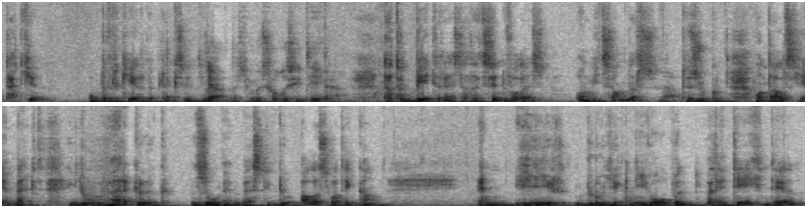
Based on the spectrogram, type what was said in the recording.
dat je op de verkeerde plek zit. Ja, dat je moet solliciteren. Dat het beter is, dat het zinvol is om iets anders te zoeken. Want als jij merkt, ik doe werkelijk zo mijn best, ik doe alles wat ik kan, en hier bloei ik niet open, wel in tegendeel,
